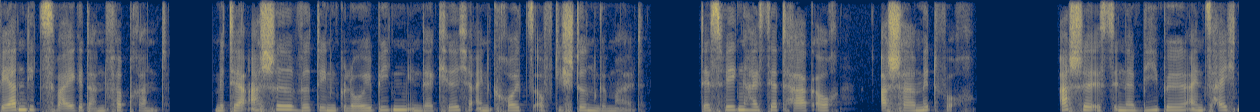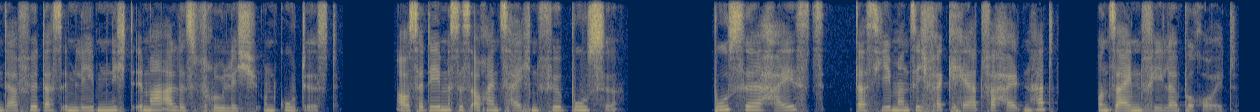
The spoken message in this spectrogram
werden die Zweige dann verbrannt. Mit der Asche wird den Gläubigen in der Kirche ein Kreuz auf die Stirn gemalt. Deswegen heißt der Tag auch Aschermittwoch. Asche ist in der Bibel ein Zeichen dafür, dass im Leben nicht immer alles fröhlich und gut ist. Außerdem ist es auch ein Zeichen für Buße. Buße heißt, dass jemand sich verkehrt verhalten hat und seinen Fehler bereut.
